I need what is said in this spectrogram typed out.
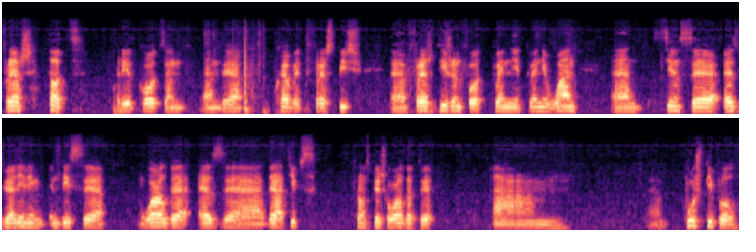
fresh thoughts read quotes and and uh, have it fresh speech, uh, fresh vision for 2021. And since uh, as we are living in this world, as there are tips from spiritual world that um, um, push people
